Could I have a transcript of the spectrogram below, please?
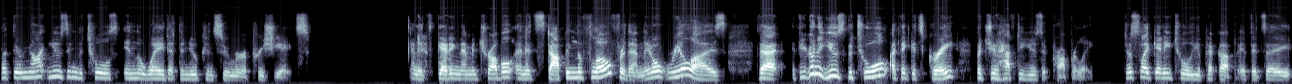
but they're not using the tools in the way that the new consumer appreciates. And it's getting them in trouble and it's stopping the flow for them. They don't realize that if you're going to use the tool, I think it's great, but you have to use it properly. Just like any tool you pick up, if it's a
